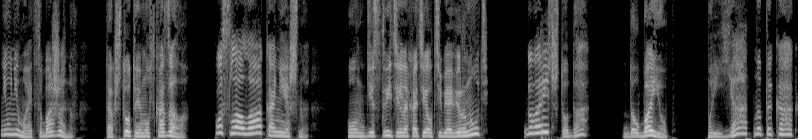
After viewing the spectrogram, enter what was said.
Не унимается Баженов. Так что ты ему сказала? Послала, конечно. Он действительно хотел тебя вернуть? Говорит, что да. Долбоеб. Приятно-то как.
